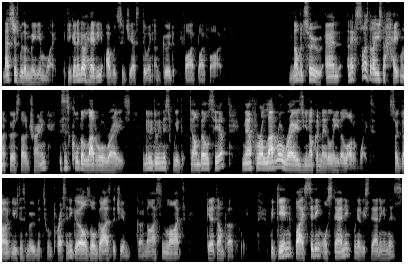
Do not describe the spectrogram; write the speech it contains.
That's just with a medium weight. If you're going to go heavy, I would suggest doing a good 5x5. Number two, and an exercise that I used to hate when I first started training, this is called the lateral raise. We're going to be doing this with dumbbells here. Now, for a lateral raise, you're not going to need a lot of weight. So don't use this movement to impress any girls or guys at the gym. Go nice and light, get it done perfectly. Begin by sitting or standing. We're going to be standing in this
